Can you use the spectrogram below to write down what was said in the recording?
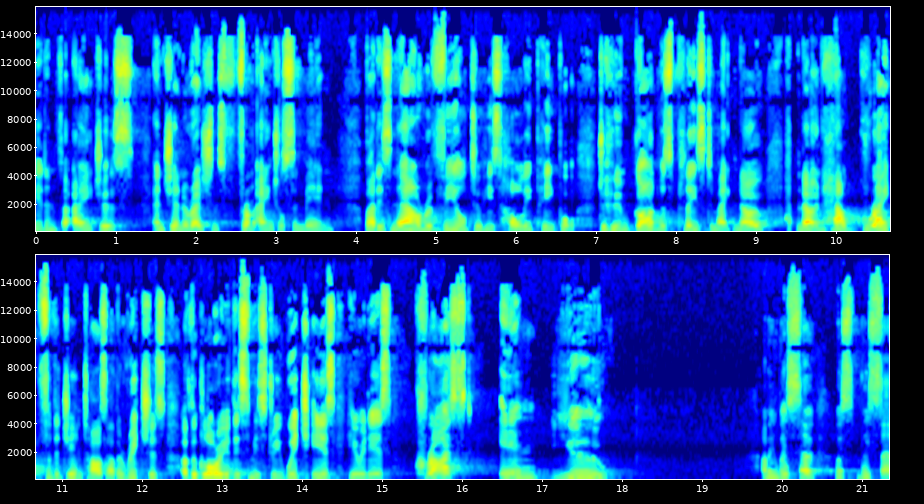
hidden for ages and generations from angels and men, but is now revealed to his holy people, to whom God was pleased to make know, known how great for the Gentiles are the riches of the glory of this mystery, which is, here it is, Christ in you. I mean, we're so, we're, we say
